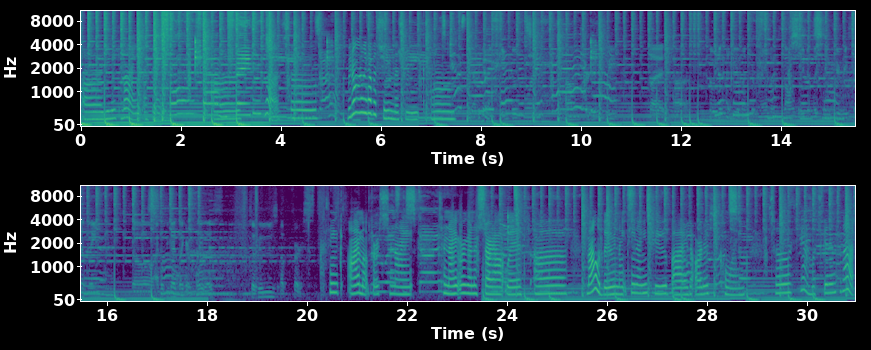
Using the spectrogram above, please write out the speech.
uh, unique night, I think. Uh, yeah, so we don't really have a theme this week. Um, think I'm up first tonight. Tonight we're gonna start out with uh, Malibu 1992 by the artist Coin. So yeah, let's get into that.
